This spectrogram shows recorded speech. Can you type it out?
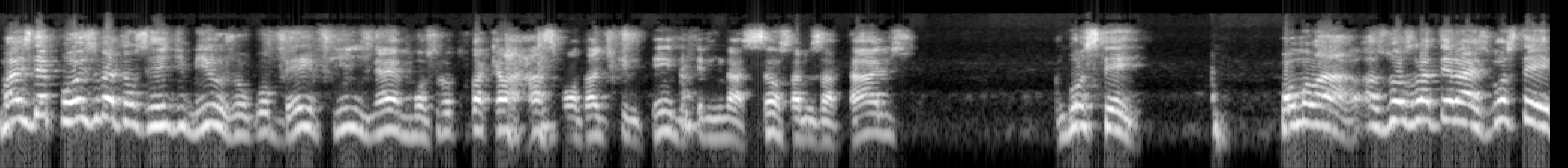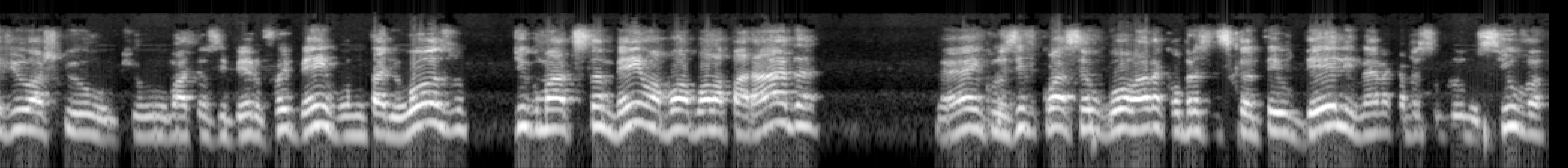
Mas depois o Betão se redimiu, jogou bem, enfim, né? Mostrou toda aquela raça, vontade que ele tem, determinação, sabe os atalhos. Gostei. Vamos lá, as duas laterais, gostei, viu? Acho que o, que o Matheus Ribeiro foi bem, voluntarioso. Digo Matos também, uma boa bola parada. Né? Inclusive, quase saiu o gol lá na cobrança de escanteio dele, né? na cabeça do Bruno Silva,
